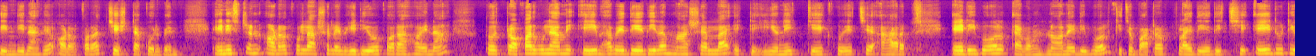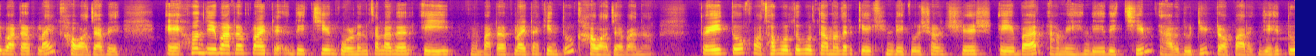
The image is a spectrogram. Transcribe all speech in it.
তিন দিন আগে অর্ডার করার চেষ্টা করবেন। ইনস্ট্যান্ট অর্ডার করলে আসলে ভিডিও করা হয় না। তো টপারগুলো আমি এইভাবে দিয়ে দিলাম। মার্শাল্লাহ একটি ইউনিক কেক হয়েছে। আর এডিবল এবং নন এডিবল কিছু বাটারফ্লাই দিয়ে দিচ্ছি। এই দুটি বাটারফ্লাই খাওয়া যাবে। এখন যে বাটারফ্লাইটা দিচ্ছি, গোল্ডেন কালারের এই বাটারফ্লাইটা কিন্তু খাওয়া যাবে না। তো এই তো কথা বলতে বলতে আমাদের কেক ডেকোরেশন শেষ। এবার আমি দিয়ে দিচ্ছি আর দুটি টপার যেহেতু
